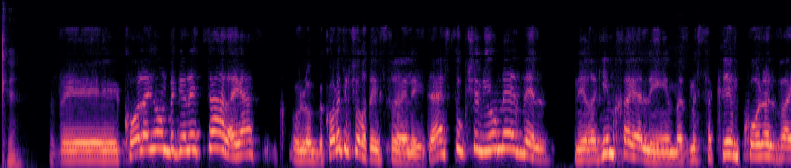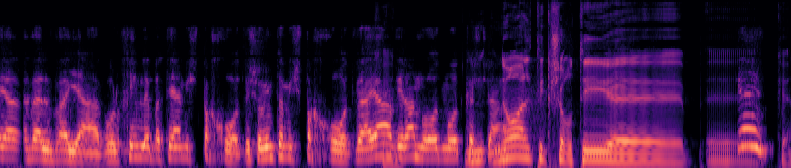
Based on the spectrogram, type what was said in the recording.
כן. וכל היום בגלי צה"ל היה, לא, בכל התקשורת הישראלית, היה סוג של יום אבל. נהרגים חיילים, אז מסקרים כל הלוויה והלוויה, והולכים לבתי המשפחות, ושומעים את המשפחות, והיה כן. אווירה מאוד מאוד קשה. נוהל תקשורתי, אה, אה, כן. כן.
